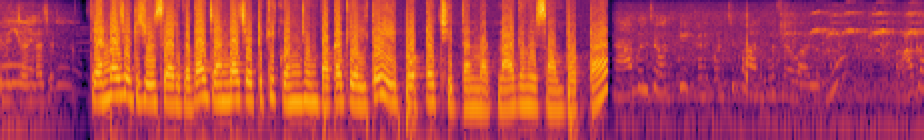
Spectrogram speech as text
ఇది జెండా చెట్టు. జెండా చెట్టు చూసారు కదా? జెండా చెట్టుకి కొంచెం పక్కకి వెళ్తే ఈ పొట్ట వచ్చింది అనమాట నాగేంద్ర స్వామి పొట్ట నాగుల చవితికి ఇక్కడికి వచ్చి పాలు పోసేవాళ్ళము బాగా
